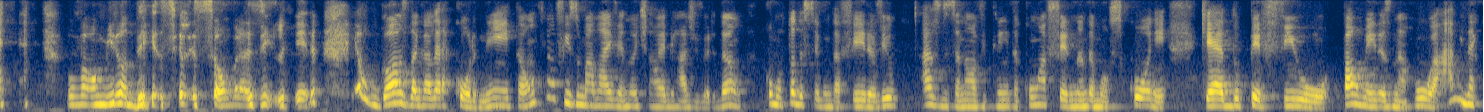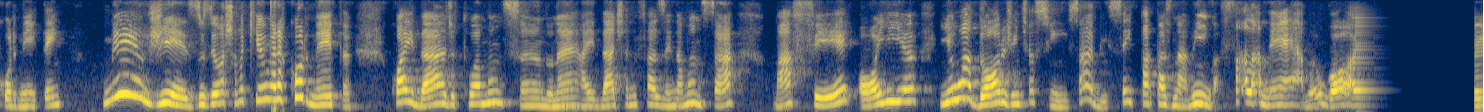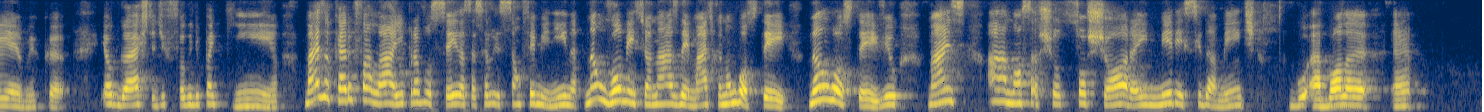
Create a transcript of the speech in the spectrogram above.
o Valmir odeia a seleção brasileira. Eu gosto da galera corneta. Ontem eu fiz uma live à noite na Web Rádio Verdão, como toda segunda-feira, viu? Às 19h30, com a Fernanda Moscone, que é do perfil Palmeiras na Rua. A mina é corneta, hein? Meu Jesus, eu achava que eu era corneta. Com a idade, eu tô amansando, né? A idade tá me fazendo amansar. Mas Fê, olha, e eu adoro gente assim, sabe? Sem papas na língua, fala mesmo, eu gosto eu gasto de fogo de paquinho. Mas eu quero falar aí para vocês essa seleção feminina. Não vou mencionar as demais, porque eu não gostei. Não gostei, viu? Mas a nossa só chora aí merecidamente. A bola é,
